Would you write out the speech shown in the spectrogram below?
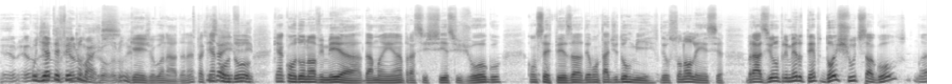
Eu- eu- Podia eu ter feito mais. jogo. Ninguém jogou nada, né? Pra quem Diz acordou, quem acordou nove e meia da manhã para assistir esse jogo, com certeza deu vontade de dormir, deu sonolência. Brasil no primeiro tempo, dois chutes a gol, né?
